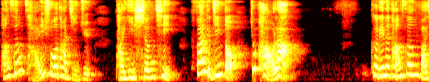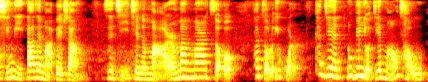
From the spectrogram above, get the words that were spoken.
唐僧才说他几句，他一生气，翻个筋斗就跑了。可怜的唐僧把行李搭在马背上，自己牵着马儿慢慢走。他走了一会儿，看见路边有间茅草屋，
